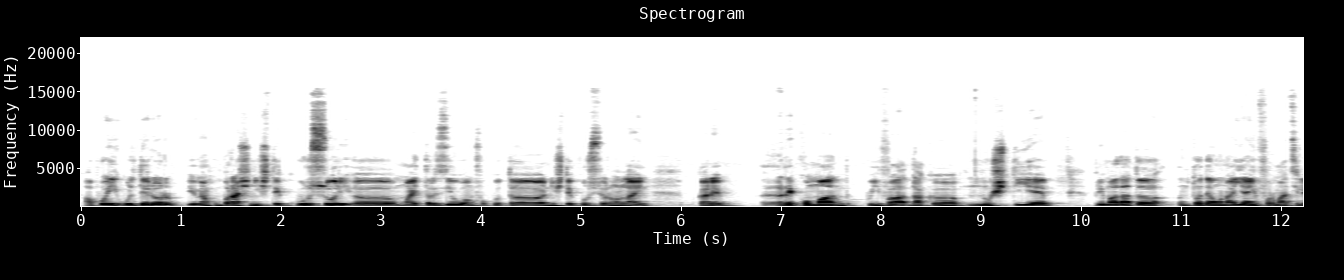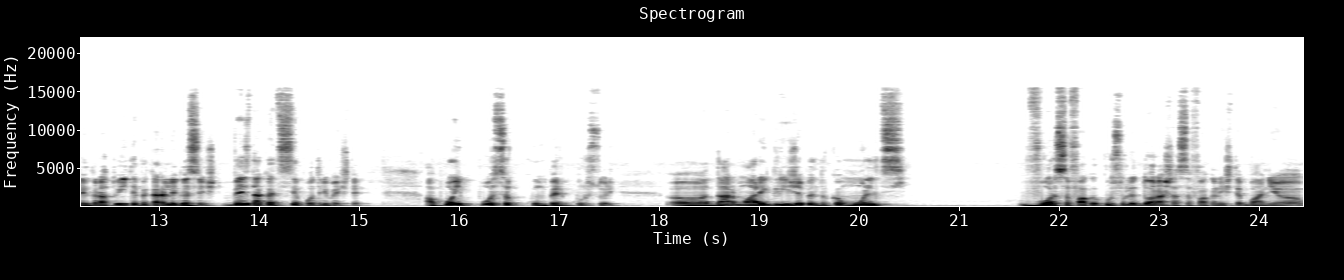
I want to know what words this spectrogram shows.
Apoi, ulterior, eu mi-am cumpărat și niște cursuri, mai târziu am făcut niște cursuri online care recomand cuiva, dacă nu știe, prima dată întotdeauna ia informațiile gratuite pe care le găsești. Vezi dacă ți se potrivește. Apoi poți să cumperi cursuri, uh, dar mare grijă pentru că mulți vor să facă cursurile doar așa, să facă niște bani uh,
